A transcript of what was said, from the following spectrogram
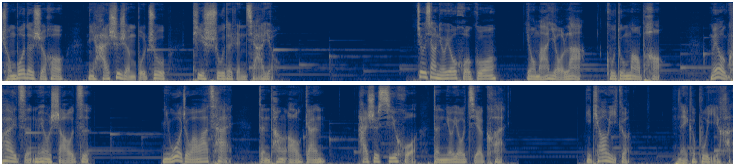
重播的时候，你还是忍不住替输的人加油。就像牛油火锅，有麻有辣，咕嘟冒泡，没有筷子，没有勺子，你握着娃娃菜等汤熬干，还是熄火等牛油结块？你挑一个，哪个不遗憾？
